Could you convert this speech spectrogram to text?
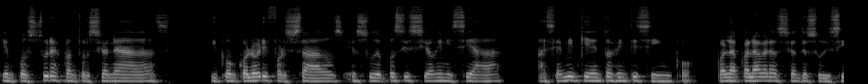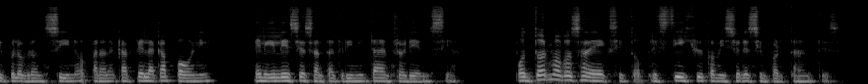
en posturas contorsionadas y con colores forzados en su deposición iniciada hacia 1525 con la colaboración de su discípulo Bronzino para la Capella Caponi en la iglesia Santa Trinidad en Florencia. Pontormo goza de éxito, prestigio y comisiones importantes.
